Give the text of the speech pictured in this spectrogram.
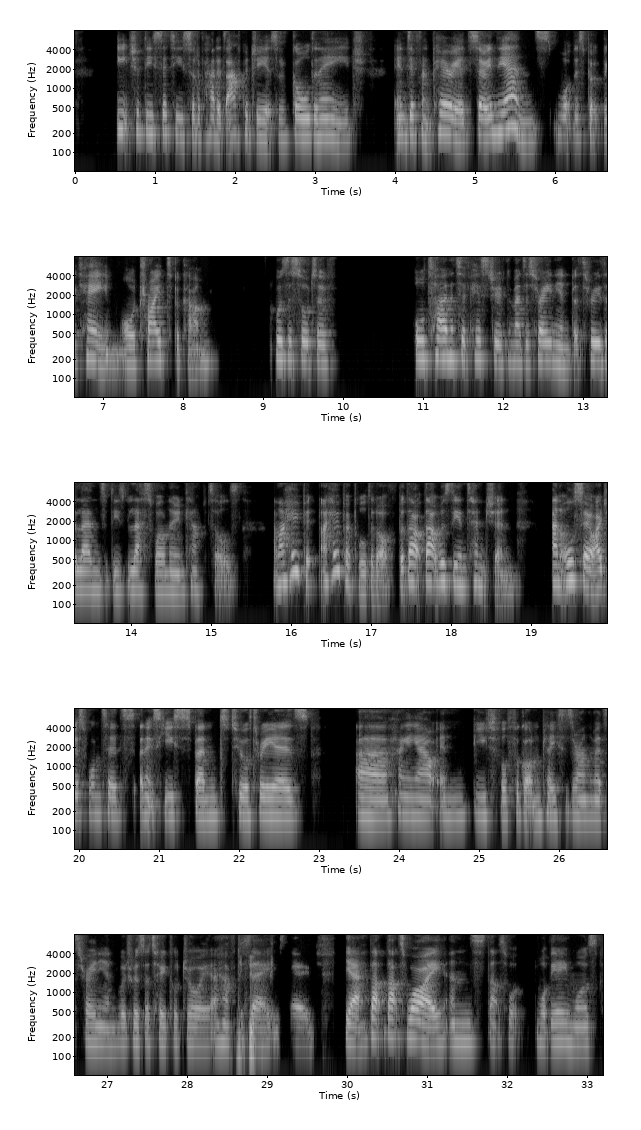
each of these cities sort of had its apogee, its sort of golden age in different periods. So in the end, what this book became or tried to become was a sort of alternative history of the Mediterranean, but through the lens of these less well-known capitals. And I hope it I hope I pulled it off, but that that was the intention. And also I just wanted an excuse to spend two or three years uh, hanging out in beautiful forgotten places around the Mediterranean, which was a total joy, I have to say. so yeah, that that's why and that's what what the aim was.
